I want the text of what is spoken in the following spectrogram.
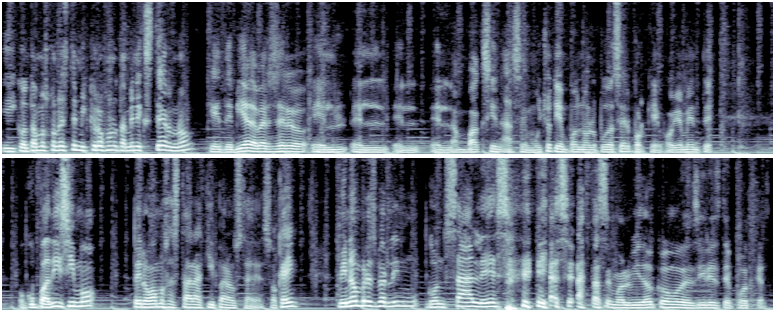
Y contamos con este micrófono también externo, que debía de haber sido el, el, el unboxing hace mucho tiempo, no lo pude hacer porque obviamente ocupadísimo, pero vamos a estar aquí para ustedes, ¿ok? Mi nombre es Berlín González, hasta se me olvidó cómo decir este podcast.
